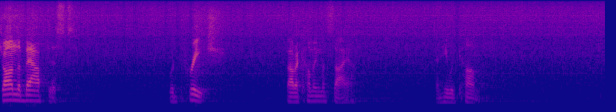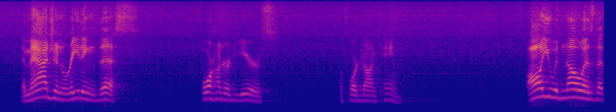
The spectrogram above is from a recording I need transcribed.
John the Baptist would preach about a coming Messiah, and he would come. Imagine reading this 400 years before John came all you would know is that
